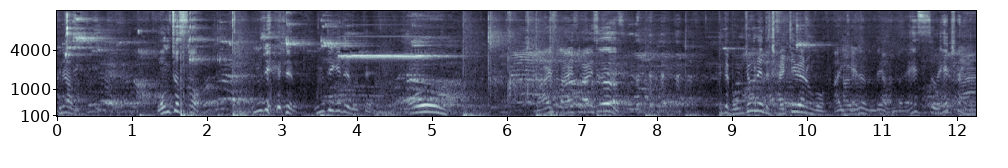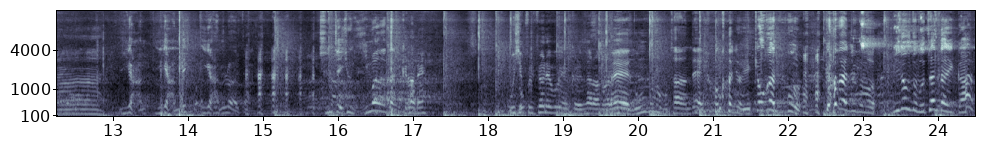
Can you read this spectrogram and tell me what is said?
그냥 멈췄어 움직이지 움직이지 못해 오. 나이스 나이스 나이스 근데 몸 좋은 애들 잘 뛰면은 뭐. 아니 걔는 근데 완전 헬스 해차이 아. 이게 안 이게 안될 거 이게 안 올라갈 거야 진짜 형 이만하다 그러네. 옷이 불편해 보이는 그런 사람은. 네 농구는 못하는데 형건이 여기 껴가지고 껴가지고 뭐 미동도 못한다니까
